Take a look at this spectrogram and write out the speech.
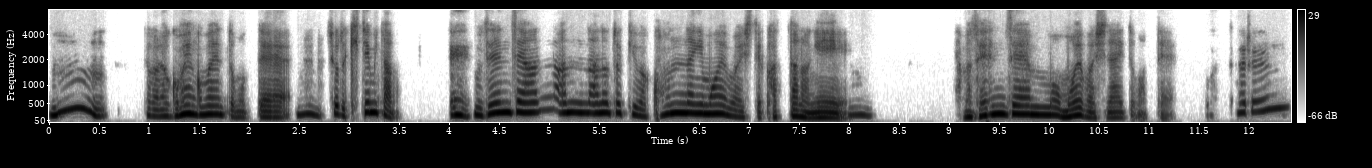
うん。だからごめんごめんと思って、うんちょっと着てみたの。ええ。もう全然あんあの時はこんなにもえもえして買ったのに、うんもう全然もうもえもえしないと思って。わかる？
